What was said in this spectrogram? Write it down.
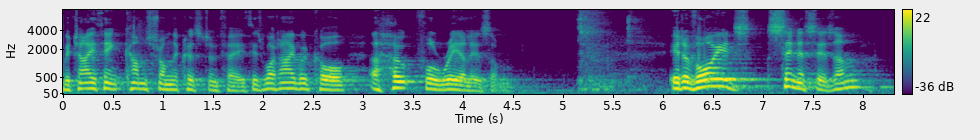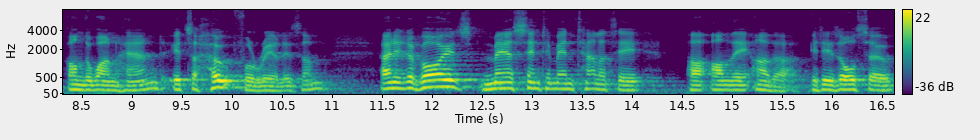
which I think comes from the Christian faith, is what I would call a hopeful realism. It avoids cynicism on the one hand, it's a hopeful realism, and it avoids mere sentimentality uh, on the other. It is also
